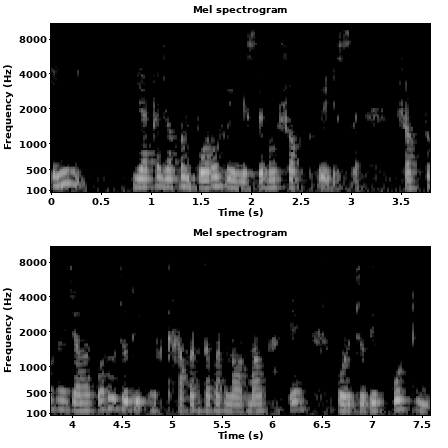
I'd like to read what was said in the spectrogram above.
এই ইয়াটা যখন বড় হয়ে গেছে এবং শক্ত হয়ে গেছে, শক্ত হয়ে যাওয়ার পরেও যদি ওর খাবার দাবার নর্মাল থাকে, ওর যদি পটি,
